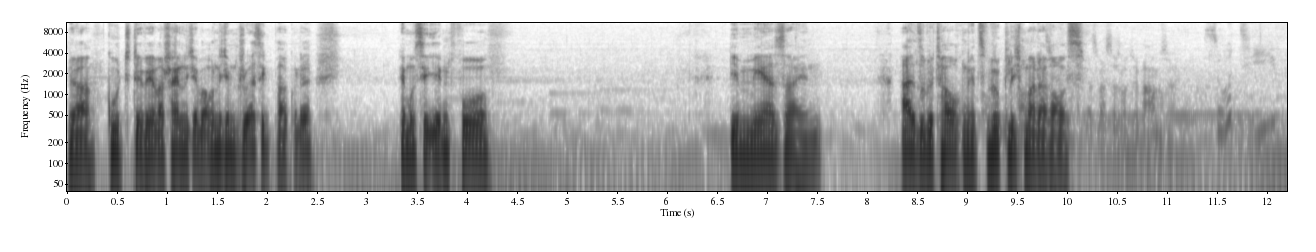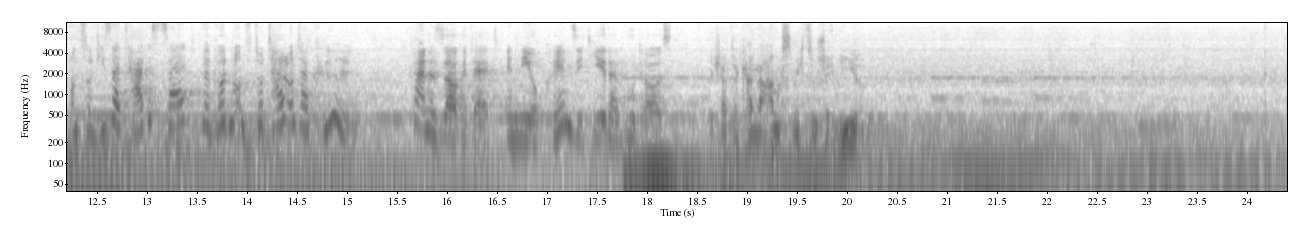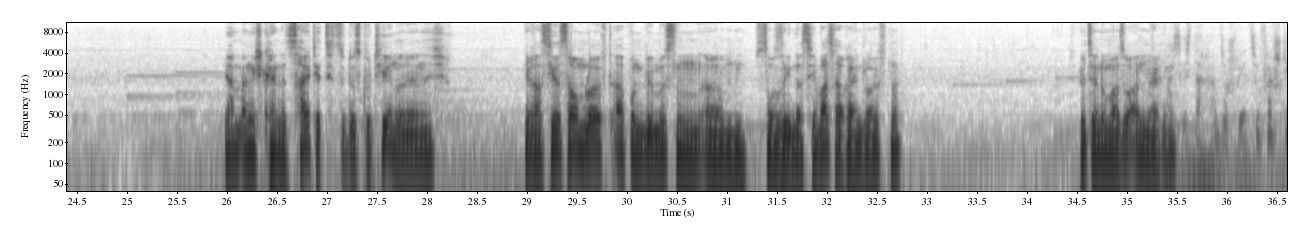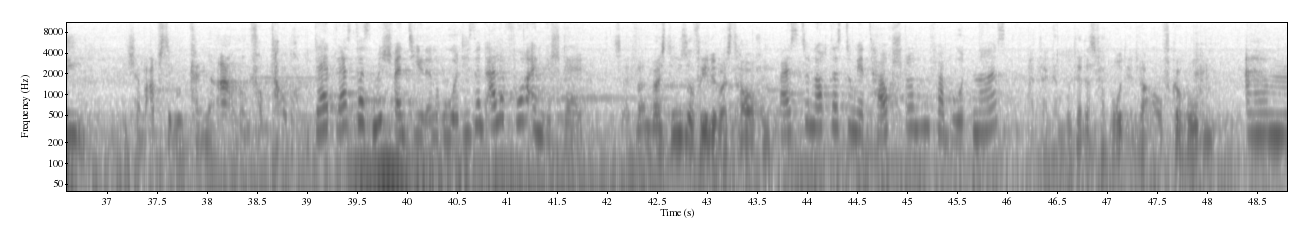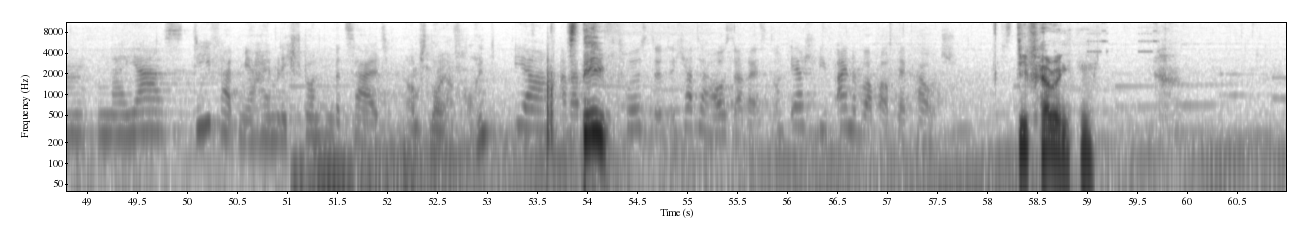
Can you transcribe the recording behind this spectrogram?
ja, gut, der wäre wahrscheinlich aber auch nicht im Jurassic Park, oder? Der muss ja irgendwo im Meer sein. Also wir tauchen jetzt wirklich mal da raus. Das Wasser sollte warm sein. So tief und zu dieser Tageszeit? Wir würden uns total unterkühlen. Keine Sorge, Dad. In Neopren sieht jeder gut aus. Ich hatte keine Angst, mich zu genieren. Wir haben eigentlich keine Zeit, jetzt hier zu diskutieren, oder nicht? Der Rasiersaum läuft ab und wir müssen ähm, so sehen, dass hier Wasser reinläuft, ne? Ich will es ja nur mal so anmerken. Was ist daran so schwer zu verstehen? Ich habe absolut keine Ahnung vom Tauchen. Dad, lass das Mischventil in Ruhe. Die sind alle voreingestellt. Seit wann weißt du so viel übers Tauchen? Weißt du noch, dass du mir Tauchstunden verboten hast? Deine Mutter das Verbot etwa aufgehoben? Ähm, naja, Steve hat mir heimlich Stunden bezahlt. Namens neuer Freund? Ja, aber Steve. tröstet, ich hatte Hausarrest und er schlief eine Woche auf der Couch. Steve Harrington.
